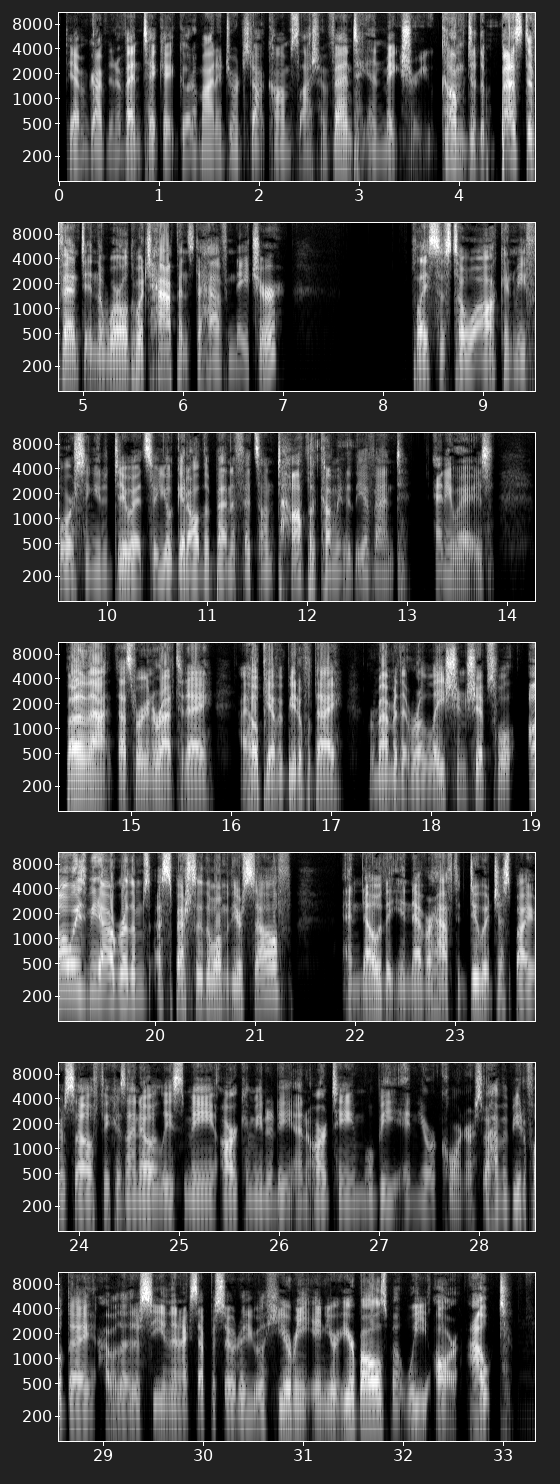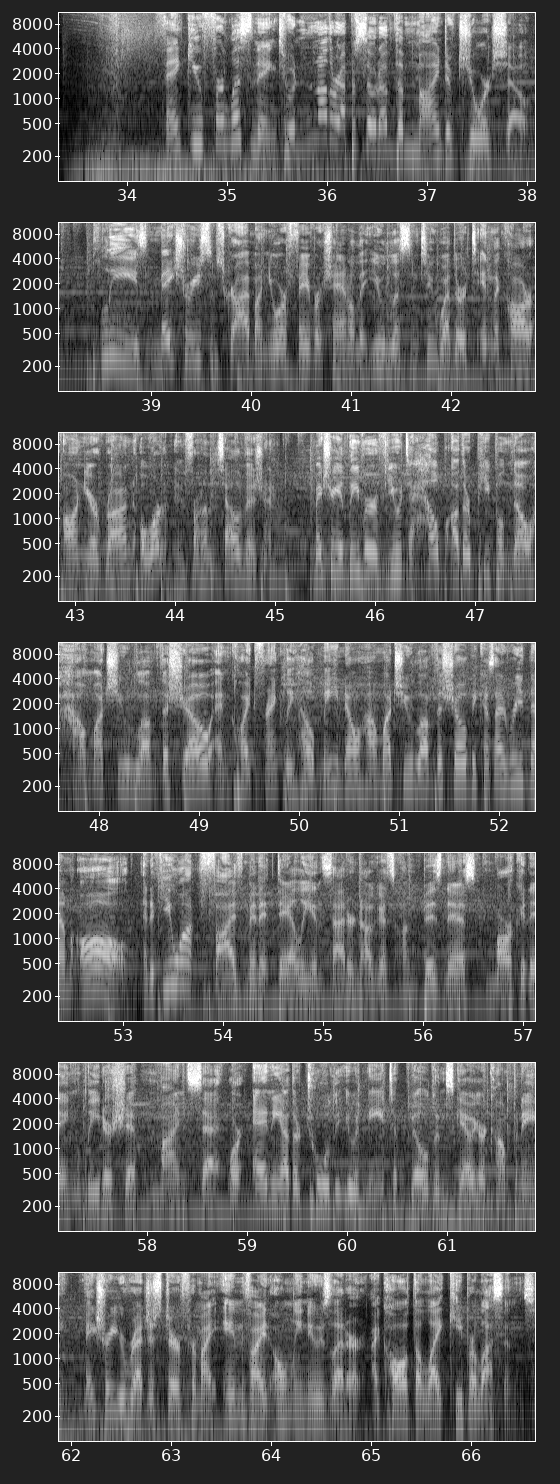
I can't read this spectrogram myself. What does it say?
If you haven't grabbed an event ticket, go to mindofgeorge.com slash event and make sure you come to the best event in the world, which happens to have nature, places to walk, and me forcing you to do it. So you'll get all the benefits on top of coming to the event, anyways. But other than that, that's where we're going to wrap today. I hope you have a beautiful day. Remember that relationships will always beat algorithms, especially the one with yourself. And know that you never have to do it just by yourself because I know at least me, our community, and our team will be in your corner. So have a beautiful day. I will either see you in the next episode or you will hear me in your earballs, but we are out. Thank you for listening to another episode of The Mind of George Show. Please make sure you subscribe on your favorite channel that you listen to, whether it's in the car, on your run, or in front of the television. Make sure you leave a review to help other people know how much you love the show, and quite frankly, help me know how much you love the show because I read them all. And if you want five minute daily insider nuggets on business, marketing, leadership, mindset, or any other tool that you would need to build and scale your company, make sure you register for my invite only newsletter. I call it the Lightkeeper Lessons.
